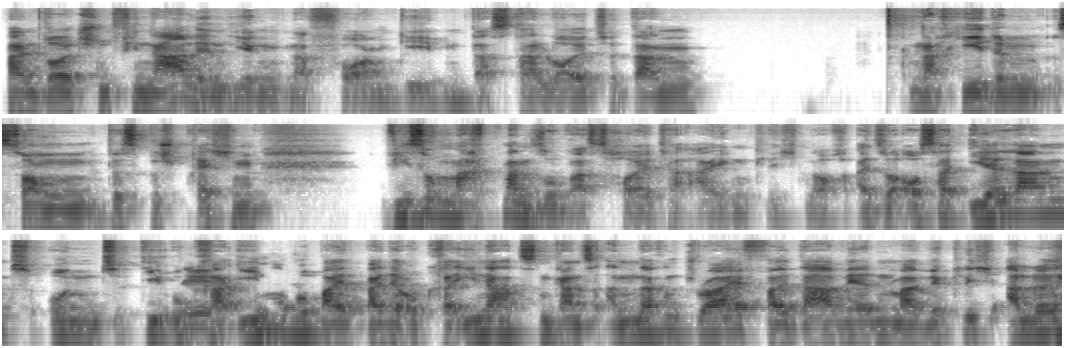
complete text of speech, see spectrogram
beim deutschen Finale in irgendeiner Form geben, dass da Leute dann nach jedem Song das besprechen. Wieso macht man sowas heute eigentlich noch? Also außer Irland und die Ukraine, nee. wobei bei der Ukraine hat es einen ganz anderen Drive, weil da werden mal wirklich alle,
